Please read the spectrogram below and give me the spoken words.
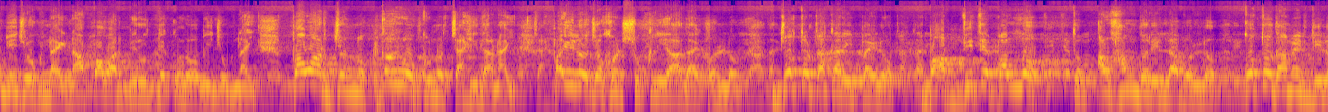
অভিযোগ নাই না পাওয়ার বিরুদ্ধে কোনো অভিযোগ নাই পাওয়ার জন্য কারও কোনো চাহিদা নাই। পাইলো যখন শুক্রিয়া আদায় করল যত টাকারই পাইলো বাপ দিতে পারল তো আলহামদুলিল্লাহ বলল কত দামের দিল?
